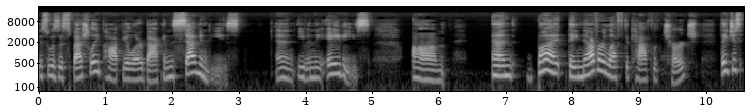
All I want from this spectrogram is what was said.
This was especially popular back in the 70s and even the 80s. Um, and but they never left the Catholic Church. They just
